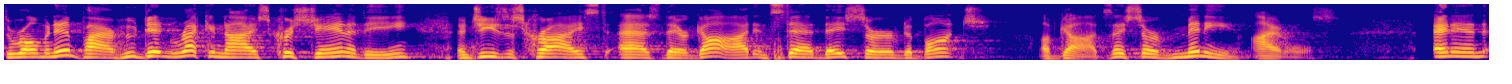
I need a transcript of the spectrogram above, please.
the Roman Empire who didn't recognize Christianity and Jesus Christ as their God. Instead, they served a bunch of gods, they served many idols. And in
